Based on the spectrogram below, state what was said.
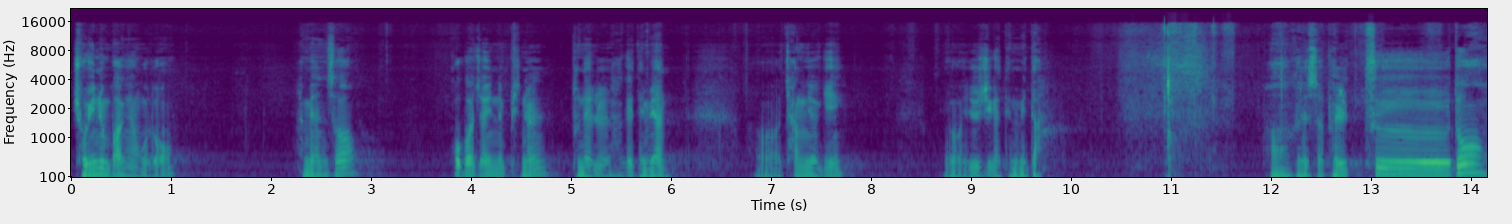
조이는 방향으로 하면서 꼽아져 있는 핀을 분해를 하게 되면 어, 장력이 어, 유지가 됩니다. 아, 그래서 벨트도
